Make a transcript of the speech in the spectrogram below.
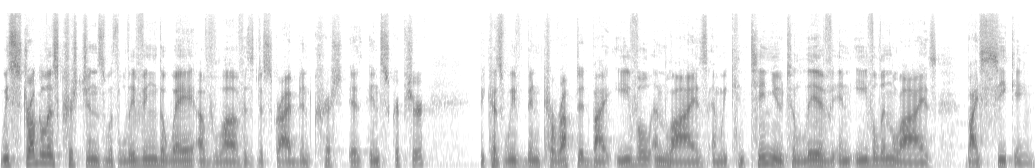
We struggle as Christians with living the way of love as described in, in Scripture because we've been corrupted by evil and lies, and we continue to live in evil and lies by seeking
